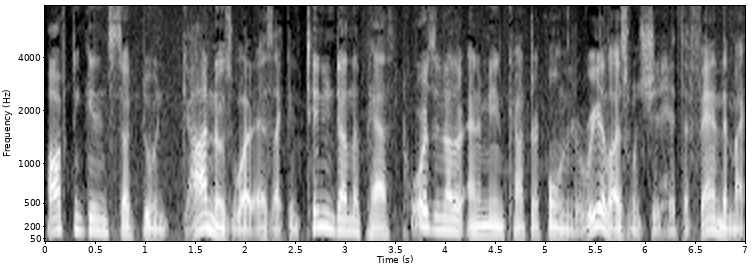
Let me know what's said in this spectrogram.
often getting stuck doing God knows what as I continued down the path towards another enemy encounter, only to realize when shit hit the fan that my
